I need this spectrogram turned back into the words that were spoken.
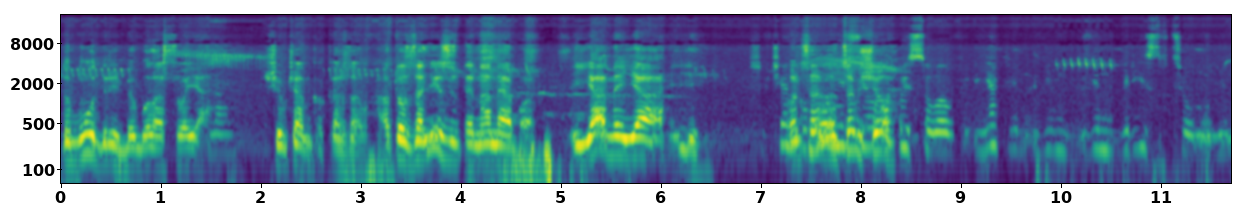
то мудрість би була своя. Шевченко казав, а то залізете на небо. І я не я. І... Шевченко Оце- повністю оце все. описував, як він, він, він ріс в цьому, він,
